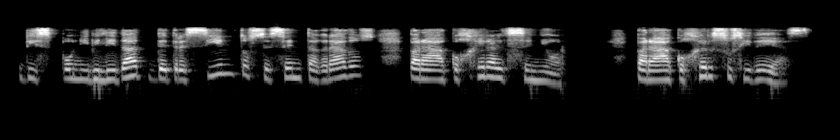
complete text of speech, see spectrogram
disponibilidad de 360 grados para acoger al Señor, para acoger sus ideas,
